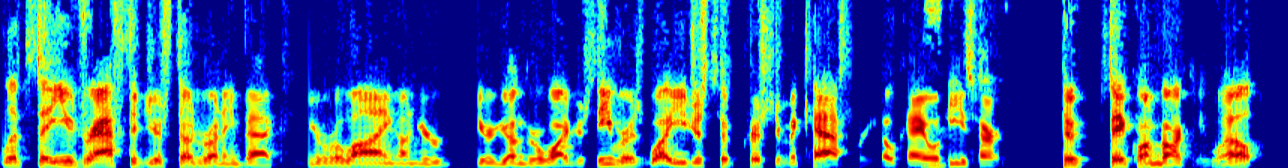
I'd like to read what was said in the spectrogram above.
let's say you drafted your stud running back, you're relying on your your younger wide receivers while you just took Christian McCaffrey. Okay, well he's hurt. Took Saquon Barkley. Well,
